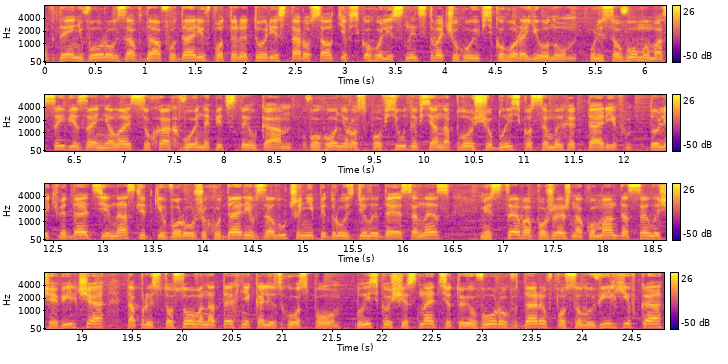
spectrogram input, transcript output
Вдень ворог завдав ударів по території Старосалтівського лісництва Чугуївського району. У лісовому масиві зайнялась суха хвойна підстилка. Вогонь розповсюдився на площу близько 7 гектарів. До ліквідації наслідків ворожих ударів залучені підрозділи ДСНС, місцева пожежна команда селища Вільча та пристосована техніка лісгоспу. Близько 16-ї ворог вдарив по селу Вільхівка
